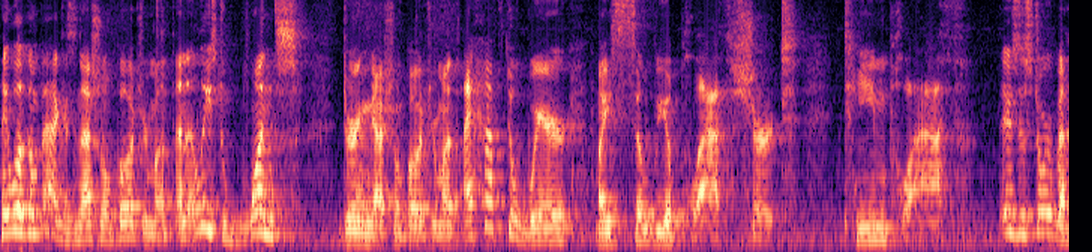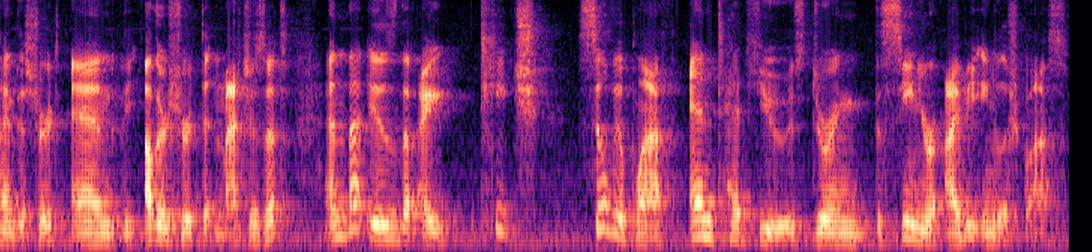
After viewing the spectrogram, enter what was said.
Hey, welcome back. It's National Poetry Month, and at least once during National Poetry Month, I have to wear my Sylvia Plath shirt. Team Plath. There's a story behind this shirt and the other shirt that matches it, and that is that I teach Sylvia Plath and Ted Hughes during the senior IB English class.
